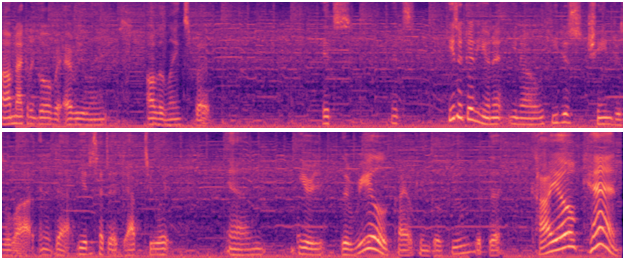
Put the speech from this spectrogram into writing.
I'm not gonna go over every link, all the links, but it's it's he's a good unit. You know, he just changes a lot and adapt. You just have to adapt to it. And here, the real Kaioken Goku with the Kaioken.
